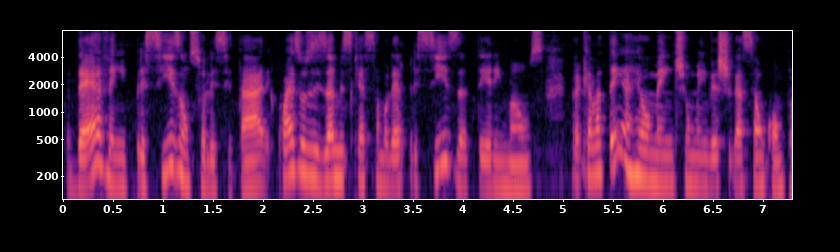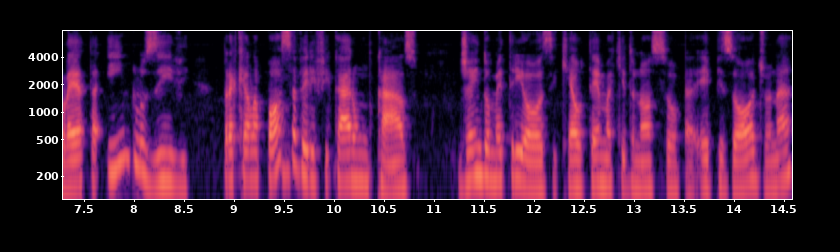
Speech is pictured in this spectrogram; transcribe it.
devem e precisam solicitar, quais os exames que essa mulher precisa ter em mãos para que ela tenha realmente uma investigação completa e, inclusive, para que ela possa verificar um caso de endometriose, que é o tema aqui do nosso eh, episódio, né?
